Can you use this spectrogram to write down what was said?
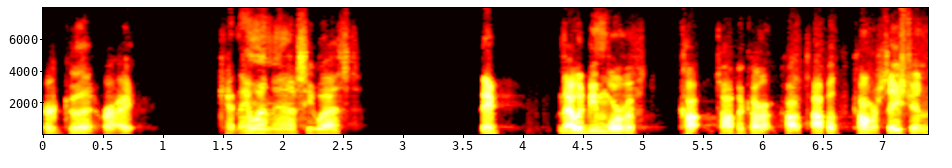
They're good, right? Can they win the NFC West? They that would be more of a topic topic of conversation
